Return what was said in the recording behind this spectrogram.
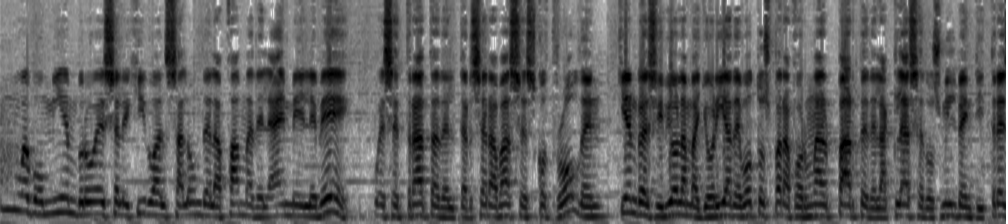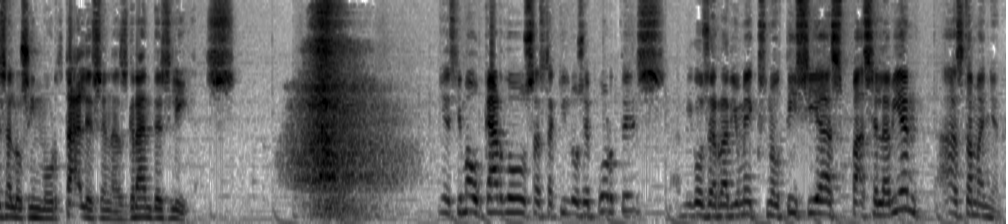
Un nuevo miembro es elegido al Salón de la Fama de la MLB, pues se trata del tercera base Scott Rowland, quien recibió la mayoría de votos para formar parte de la clase 2023 de los Inmortales en las grandes ligas. Mi estimado Carlos, hasta aquí los deportes. Amigos de Radio Mex Noticias, pásela bien. Hasta mañana.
